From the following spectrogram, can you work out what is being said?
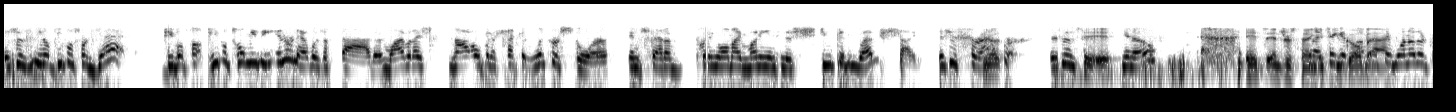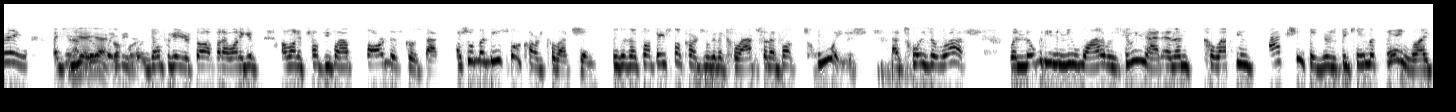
This is, you know, people forget. People thought people told me the internet was a fad, and why would I not open a second liquor store instead of putting all my money into this stupid website? This is forever. this is, It- you know. It's interesting. Can I If take you it? go I'm back, say one other thing. I just, Yeah, real yeah, go for it. Don't forget your thought, but I want to give. I want to tell people how far this goes back. I sold my baseball card collection because I thought baseball cards were going to collapse, and I bought toys at Toys R Us when nobody even knew why I was doing that. And then collecting action figures became a thing. Like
